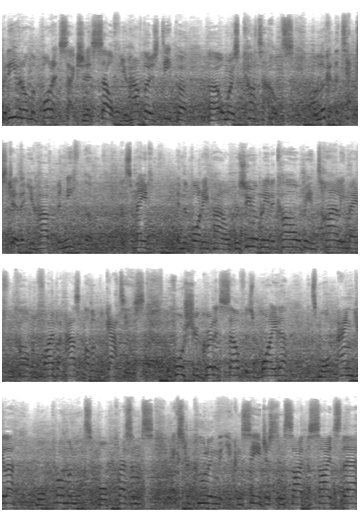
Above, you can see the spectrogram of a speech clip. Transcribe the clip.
But even on the bonnet section itself you have those deeper uh, almost cutouts but look at the texture that you have beneath them that's made in the body panel. Presumably the car will be entirely made from carbon fibre as other Bugattis. The horseshoe grille itself is wider, it's more angular, more prominent, more presence, extra cooling that you can see just inside the sides there,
